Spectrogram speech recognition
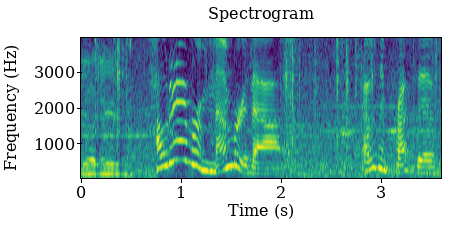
Yeah, there you go. How did I remember that? That was impressive.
